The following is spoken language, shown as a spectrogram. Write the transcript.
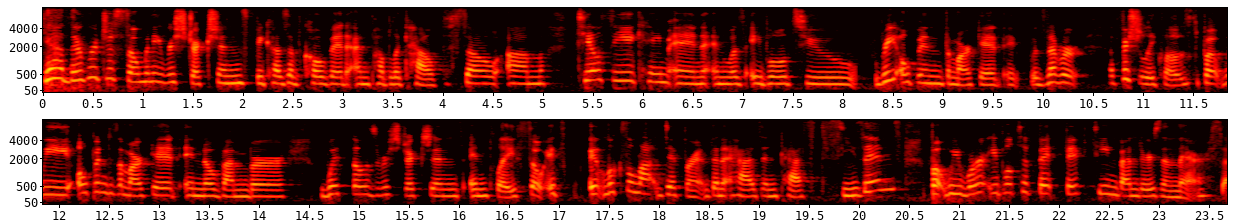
Yeah, there were just so many restrictions because of COVID and public health. So um, TLC came in and was able to reopen the market. It was never officially closed, but we opened the market in November with those restrictions in place. So it's it looks a lot different than it has in past seasons, but we were able to fit 15 vendors in there. So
